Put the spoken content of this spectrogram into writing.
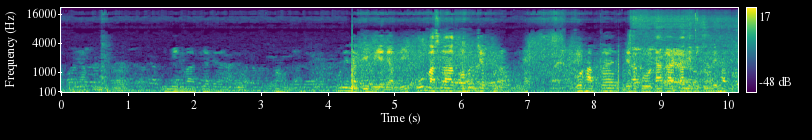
ਆਪਣੇ ਆਪ ਜ਼ਮੀਨ ਮਾਫੀਆ ਦੇ ਉਹਨੇ ਨੱਪੀ ਹੋਈ ਹੈ ਜਾਂਦੀ। ਉਹ ਮਸਲਾ ਬਹੁਤ ਚਿਰ ਤੋਂ ਲੜ ਉਹ ਹੱਕ ਜਦੋਂ ਕੋਰਟਾਂ ਕਾਟਾਂ ਦੇ ਵਿੱਚ ਉਹਦੇ ਹੱਕ 'ਚ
